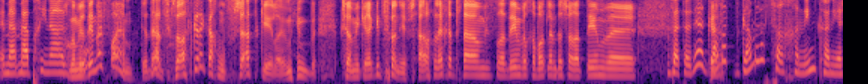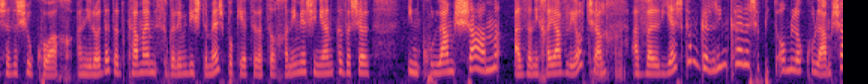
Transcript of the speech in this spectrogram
ומהבחינה הזו... אנחנו גם יודעים איפה הם. את יודעת, זה לא עד כדי כך מופשט, כאילו. אם- כשהמקרה קיצוני, אפשר ללכת למשרדים ולכבות להם את השרתים ו... ואתה יודע, כן. גם, גם לצרכנים כאן יש איזשהו כוח. אני לא יודעת עד כמה הם מסוגלים להשתמש בו, כי אצל הצרכנים יש עניין כזה של אם כולם שם, אז אני חייב להיות שם, נכון. אבל יש גם גלים כאלה שפתאום לא כולם שם,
